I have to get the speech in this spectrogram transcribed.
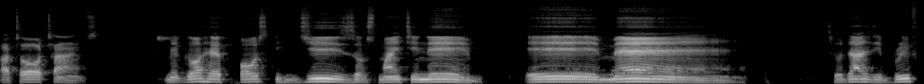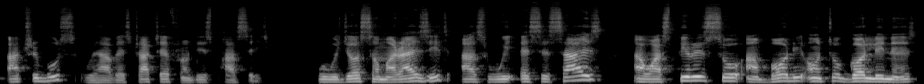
at all times. May God help us in Jesus' mighty name. Amen. So that's the brief attributes we have extracted from this passage. We will just summarize it as we exercise our spirit, soul, and body unto godliness,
